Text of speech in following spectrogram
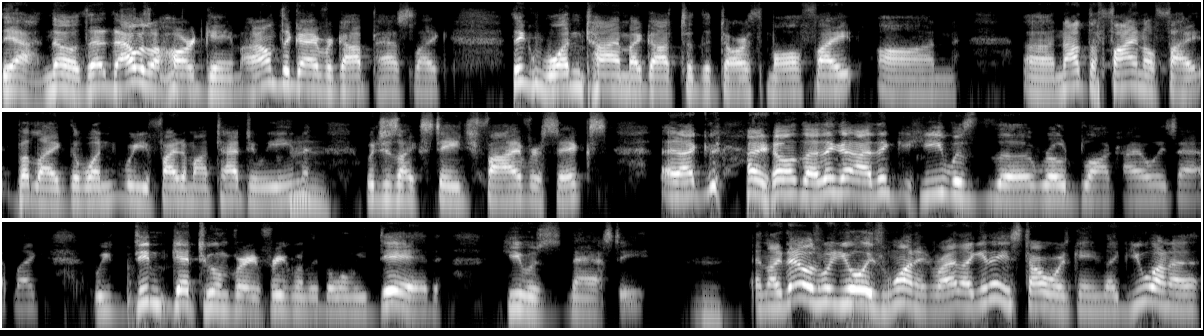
Yeah, no, that that was a hard game. I don't think I ever got past like I think one time I got to the Darth Maul fight on uh, not the final fight, but like the one where you fight him on Tatooine, Mm. which is like stage five or six. And I, I don't, I think, I think he was the roadblock I always had. Like we didn't get to him very frequently, but when we did, he was nasty. Mm. And like that was what you always wanted, right? Like in any Star Wars game, like you wanna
